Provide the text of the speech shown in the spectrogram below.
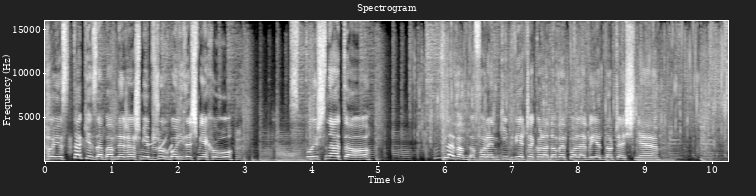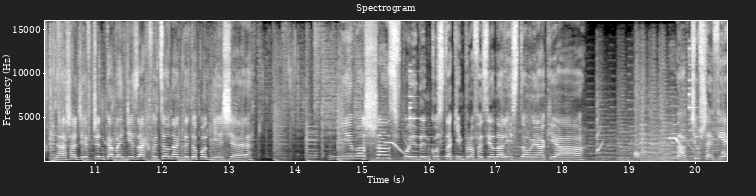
To jest takie zabawne, że aż mnie brzuch boli ze śmiechu. Spójrz na to. Wlewam do foremki dwie czekoladowe polewy jednocześnie. Nasza dziewczynka będzie zachwycona, gdy to podniesie. Nie masz szans w pojedynku z takim profesjonalistą jak ja. Babciu, szefie,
